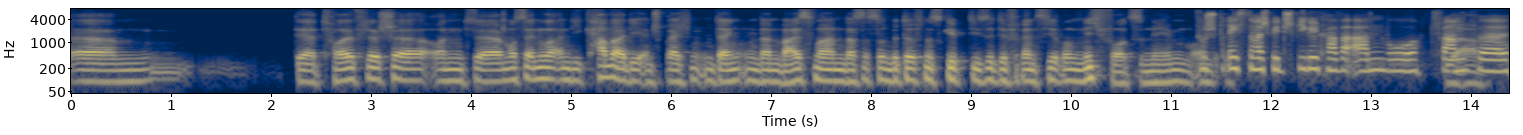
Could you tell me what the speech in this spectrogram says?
ähm, der Teuflische und äh, muss ja nur an die Cover, die entsprechenden denken, dann weiß man, dass es so ein Bedürfnis gibt, diese Differenzierung nicht vorzunehmen. Du und sprichst zum Beispiel ein Spiegelcover an, wo Trump ja, äh,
